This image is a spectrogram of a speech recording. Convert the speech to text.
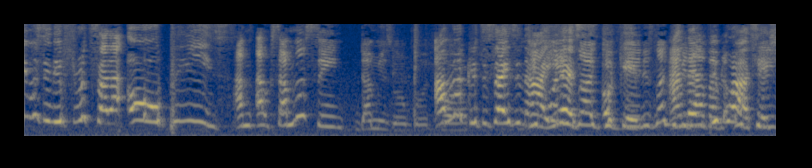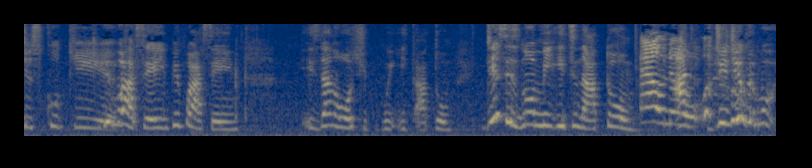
even see the fruit salad oh please I'm, I'm, not saying that means no good. i'm not criticizing The her yes is not given. okay It's not and giving then that vibe. people Like, are okay, saying she's cooking. people are saying people are saying is that not what you people eat at home this is not me eating at home Hell no. and did you people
